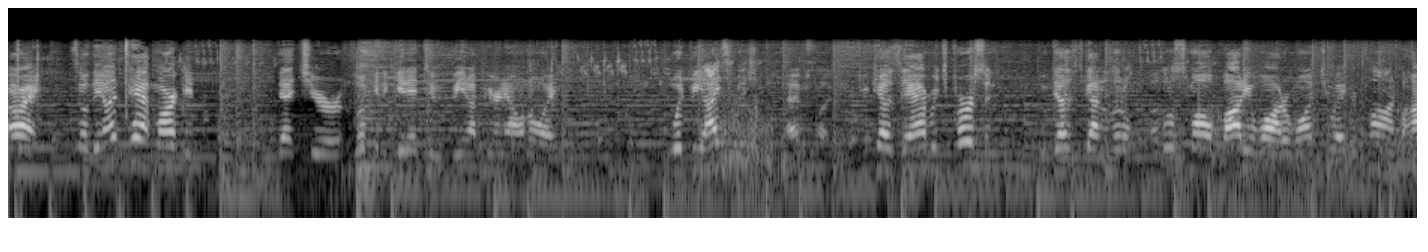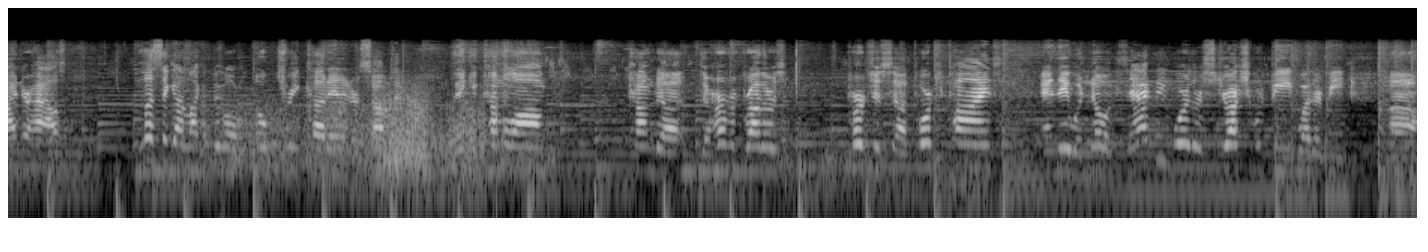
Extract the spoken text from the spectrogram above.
All right, so the untapped market that you're looking to get into being up here in Illinois would be ice fishing Absolutely. because the average person who does got a little a little small body of water, one two acre pond behind their house, unless they got like a big old oak tree cut in it or something, they can come along, come to the Herman Brothers, purchase uh, porcupines, and they would know exactly where their structure would be, whether it be uh,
